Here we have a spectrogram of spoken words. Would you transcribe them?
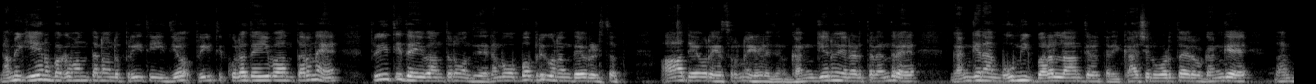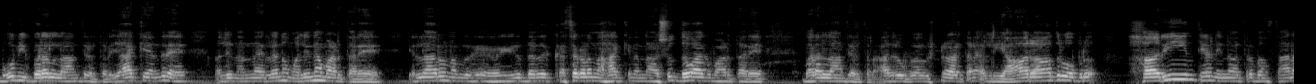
ನಮಗೇನು ಭಗವಂತನ ಒಂದು ಪ್ರೀತಿ ಇದೆಯೋ, ಪ್ರೀತಿ ಕುಲದೈವ ಅಂತಾರೇ ಪ್ರೀತಿ ದೈವ ಅಂತಲೂ ಒಂದಿದೆ. ನಮ್ಮ ಒಬ್ಬೊಬ್ಬರಿಗೂ ನಮ್ಮ ದೇವರು ಇಡ್ಸತ್ತೆ ಆ ದೇವರ ಹೆಸರನ್ನು ಹೇಳಿದ್ದೇನೆ ಗಂಗೆನೂ ಏನು ಹೇಳ್ತಾರೆ ಅಂದರೆ, ಗಂಗೆ ನಾನು ಭೂಮಿಗೆ ಬರಲ್ಲ ಅಂತ ಹೇಳ್ತಾರೆ ಈ ಕಾಶಿಲಿ ಓಡ್ತಾ ಇರೋ ಗಂಗೆ ನಾನು ಭೂಮಿಗೆ ಬರಲ್ಲ ಅಂತ ಹೇಳ್ತಾರೆ ಯಾಕೆ ಅಂದರೆ, ಅಲ್ಲಿ ನನ್ನ ಎಲ್ಲನೂ ಮಲಿನ ಮಾಡ್ತಾರೆ. ಎಲ್ಲರೂ ಇದರ ಕಸಗಳನ್ನು ಹಾಕಿ ನನ್ನ ಅಶುದ್ಧವಾಗಿ ಮಾಡ್ತಾರೆ. ಬರಲ್ಲ ಅಂತ ಹೇಳ್ತಾರೆ ಆದರೆ ಒಬ್ಬ ವಿಷ್ಣು ಹೇಳ್ತಾನೆ, ಅಲ್ಲಿ ಯಾರಾದರೂ ಒಬ್ಬರು ಹರಿ ಅಂತ ಹೇಳಿ ನಿನ್ನ ಹತ್ರ ಬಂದು ಸ್ನಾನ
